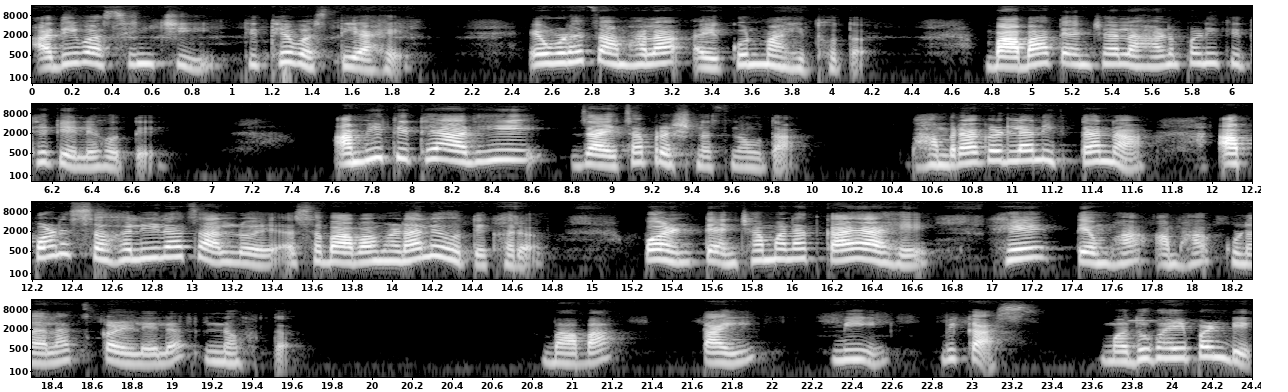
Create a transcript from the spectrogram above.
आदिवासींची तिथे वस्ती आहे. एवढंच आम्हाला ऐकून माहीत होतं. बाबा त्यांच्या लहानपणी तिथे गेले होते. आम्ही तिथे आधी जायचा प्रश्नच नव्हता. भामरागडला निघताना आपण सहलीला चाललोय असं बाबा म्हणाले होते खरं. पण त्यांच्या मनात काय आहे हे तेव्हा आम्हा कुणालाच कळलेलं नव्हतं. बाबा ताई मी विकास मधुभाई पंडित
